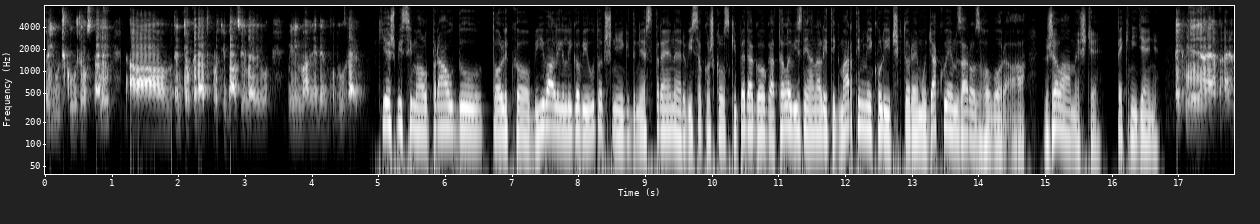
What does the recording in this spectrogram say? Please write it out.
príučku už dostali a tentokrát proti Bazileju minimálne jeden bod uhrajú. Kiež by si mal pravdu, toľko bývalý ligový útočník, dnes tréner, vysokoškolský pedagóg a televízny analytik Martin Mikulič, ktorému ďakujem za rozhovor a želám ešte pekný deň. Pekný deň ja prajem.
